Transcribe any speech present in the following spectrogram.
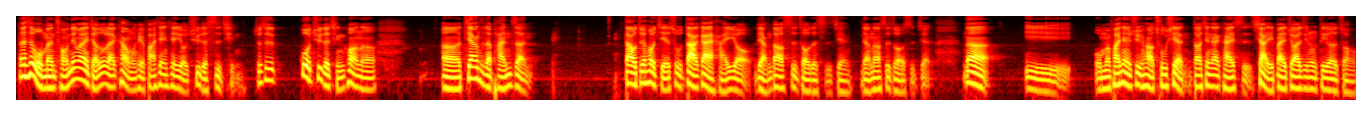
但是我们从另外一角度来看，我们可以发现一些有趣的事情，就是过去的情况呢，呃，这样子的盘整。到最后结束大概还有两到四周的时间，两到四周的时间。那以我们发现的讯号出现到现在开始，下礼拜就要进入第二周，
